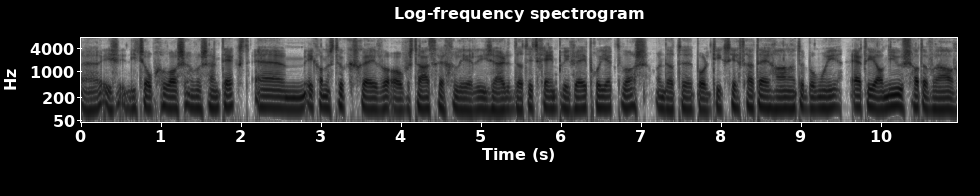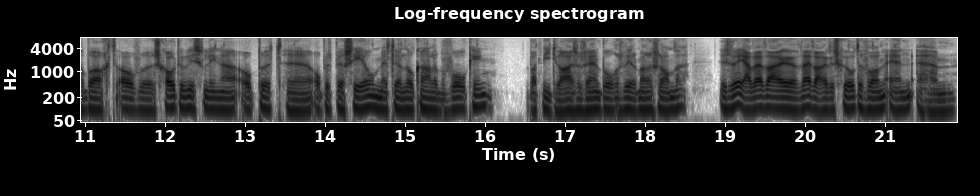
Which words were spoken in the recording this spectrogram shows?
uh, is niets opgewassen was zijn tekst. En ik had een stuk geschreven over staatsrechtgeleerden die zeiden dat dit geen privéproject was. Maar dat de politiek zich daar tegenaan had te bemoeien. RTL Nieuws had een verhaal gebracht over schotenwisselingen op het, uh, op het perceel met de lokale bevolking. Wat niet waar zou zijn volgens Willem-Alexander. Dus ja, wij waren, wij waren de schuld ervan. En um,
